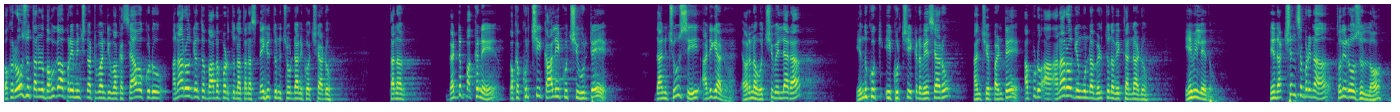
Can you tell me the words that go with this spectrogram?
ఒకరోజు తనను బహుగా ప్రేమించినటువంటి ఒక సేవకుడు అనారోగ్యంతో బాధపడుతున్న తన స్నేహితుడిని చూడడానికి వచ్చాడు. తన బెడ్ పక్కనే ఒక కుర్చీ ఖాళీ కుర్చీ ఉంటే దాన్ని చూసి అడిగాడు ఎవరైనా వచ్చి వెళ్ళారా? ఎందుకు ఈ కుర్చీ ఇక్కడ వేశారు? అని చెప్పంటే అప్పుడు ఆ అనారోగ్యం గుండా వెళుతున్న వ్యక్తి అన్నాడు ఏమీ లేదు. నేను రక్షించబడిన తొలి రోజుల్లో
